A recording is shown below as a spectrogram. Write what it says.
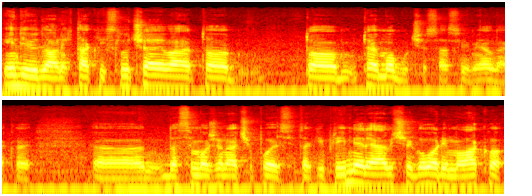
individualnih takvih slučajeva, to, to, to je moguće sasvim, jel, dakle, da se može naći u povijesti takvih primjera. Ja više govorim ovako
